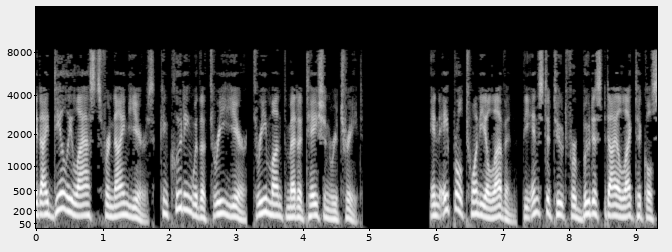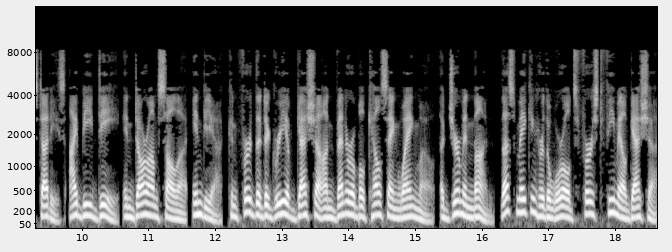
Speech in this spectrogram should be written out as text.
It ideally lasts for nine years, concluding with a three-year, three-month meditation retreat. In April 2011, the Institute for Buddhist Dialectical Studies (IBD) in Dharamsala, India, conferred the degree of Geshe on Venerable Kelsang Wangmo, a German nun, thus making her the world's first female Geshe.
